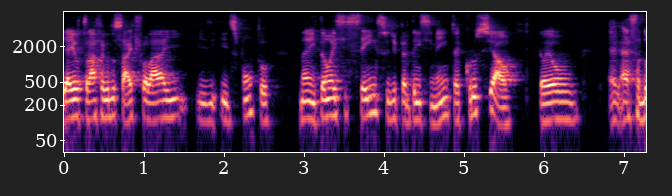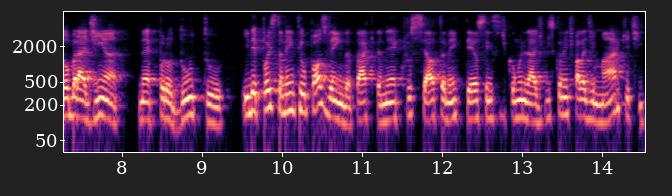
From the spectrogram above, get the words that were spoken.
e aí o tráfego do site foi lá e, e, e despontou. Né? Então, esse senso de pertencimento é crucial. Então, eu essa dobradinha, né, produto, e depois também tem o pós-venda, tá? Que também é crucial também ter o senso de comunidade. Por isso, quando a gente fala de marketing,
